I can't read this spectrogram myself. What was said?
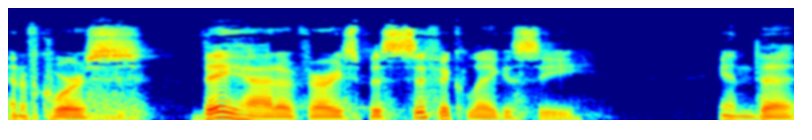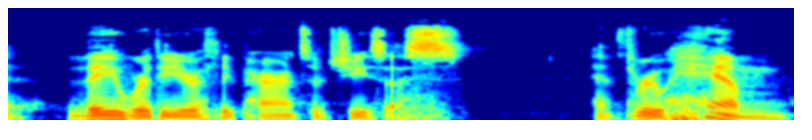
And of course, they had a very specific legacy in that they were the earthly parents of Jesus. And through him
